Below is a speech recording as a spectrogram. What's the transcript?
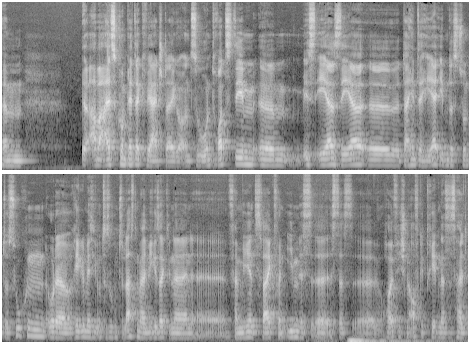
Ähm, aber als kompletter Quereinsteiger und so. Und trotzdem ähm, ist er sehr äh, dahinterher, eben das zu untersuchen oder regelmäßig untersuchen zu lassen, weil wie gesagt, in einem Familienzweig von ihm ist, äh, ist das äh, häufig schon aufgetreten, dass es halt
